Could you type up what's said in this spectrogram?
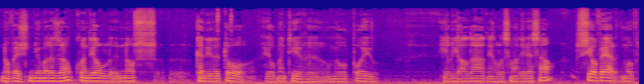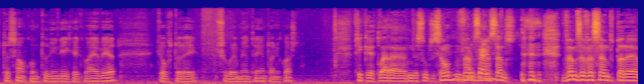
Não vejo nenhuma razão. Quando ele não se candidatou, eu mantive o meu apoio e lealdade em relação à direção. Se houver uma votação, como tudo indica que vai haver, eu votarei seguramente em António Costa. Fica clara a sua posição. Uhum. Vamos avançando, vamos avançando para,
